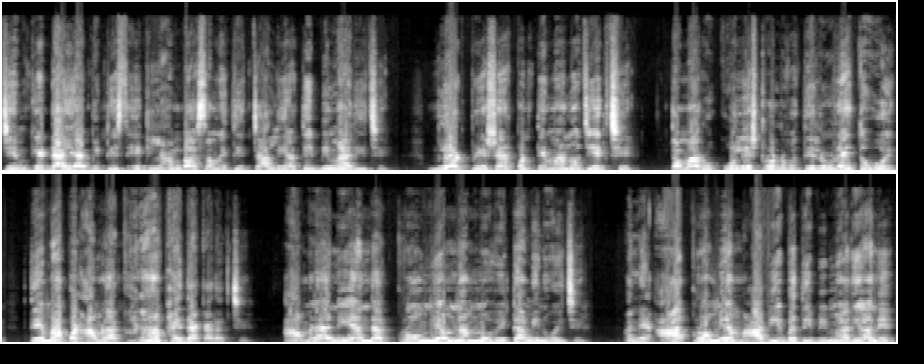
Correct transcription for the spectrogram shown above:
જેમ કે ડાયાબિટીસ એક લાંબા સમયથી ચાલી આવતી બીમારી છે. બ્લડ પ્રેશર પણ તેમાંનું જ એક છે. તમારું કોલેસ્ટ્રોલ વધેલું રહેતું હોય, તેમાં પણ આમળા ઘણા ફાયદાકારક છે. આમળાની અંદર ક્રોમિયમ નામનું વિટામિન હોય છે. અને આ ક્રોમિયમ આવી બધી બીમારીઓને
